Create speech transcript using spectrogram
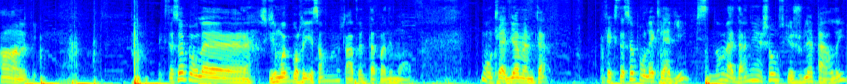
à enlever. C'était ça pour le. Excusez-moi pour les sons, hein. j'étais en train de taponner mon clavier en même temps. Fait que c'était ça pour le clavier. Puis sinon, la dernière chose que je voulais parler,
